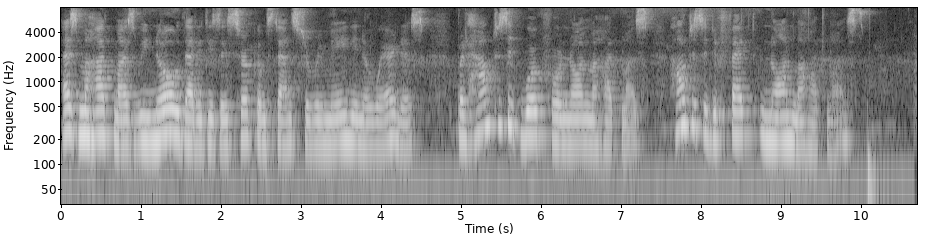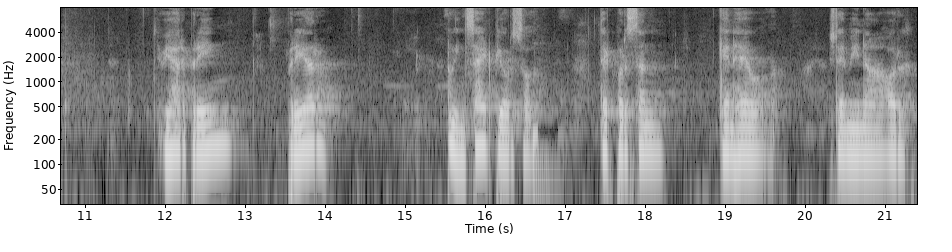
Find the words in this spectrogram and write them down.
As Mahatmas, we know that it is a circumstance to remain in awareness, but how does it work for non Mahatmas? How does it affect non Mahatmas? We are praying prayer to inside pure soul. That person can have stamina or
